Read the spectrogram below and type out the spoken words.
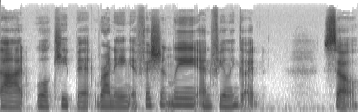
that will keep it running efficiently and feeling good. So,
